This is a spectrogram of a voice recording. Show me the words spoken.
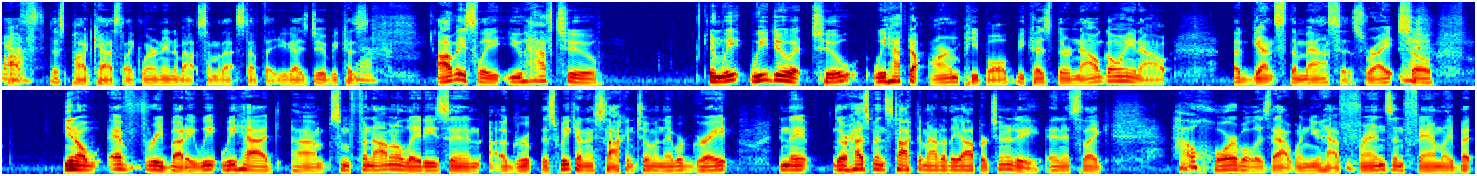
Yeah. off this podcast, like learning about some of that stuff that you guys do, because Yeah. obviously you have to and we we do it too we have to arm people because they're now going out against the masses right Yeah. so you know everybody we we had um, some phenomenal ladies in a group this weekend i was talking to them and they were great and they their husbands talked them out of the opportunity and it's like how horrible is that when you have friends and family but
